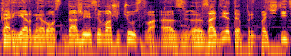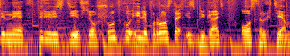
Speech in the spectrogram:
карьерный рост. Даже если ваши чувства э, э, задеты, предпочтительнее перевести все в шутку или просто избегать острых тем.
